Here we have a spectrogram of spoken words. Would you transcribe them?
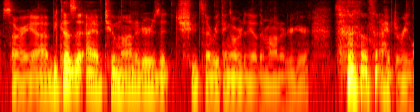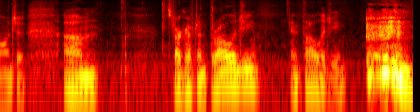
Sorry, uh, because I have two monitors, it shoots everything over to the other monitor here. I have to relaunch it. Um, StarCraft Anthology. Anthology.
